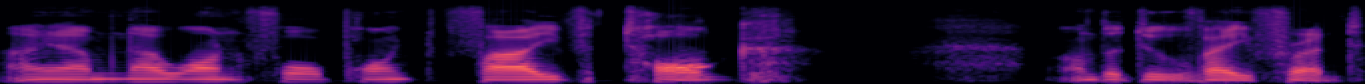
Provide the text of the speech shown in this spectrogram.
I am now on 4.5 TOG on the duvet front.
